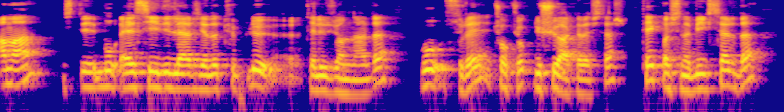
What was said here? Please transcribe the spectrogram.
Ama işte bu LCD'ler ya da tüplü televizyonlarda bu süre çok çok düşüyor arkadaşlar. Tek başına bilgisayarda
